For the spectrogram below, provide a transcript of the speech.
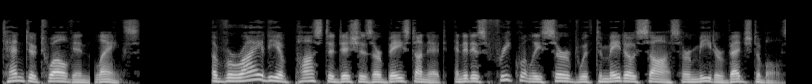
10 to 12 in lengths. A variety of pasta dishes are based on it, and it is frequently served with tomato sauce or meat or vegetables.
